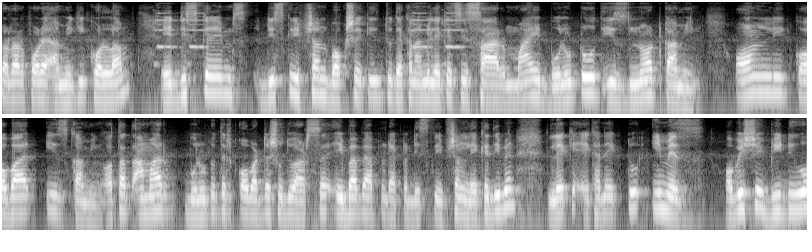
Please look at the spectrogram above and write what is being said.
করার পরে আমি কি করলাম, এই ডিসক্রিপ ডিসক্রিপশান বক্সে কিন্তু দেখেন আমি লিখেছি sir my Bluetooth is not coming only cover is coming অর্থাৎ আমার ব্লুটুথের কভারটা শুধু আসছে, এইভাবে আপনারা একটা ডিসক্রিপশান লিখে দিবেন, লিখে এখানে একটু ইমেজ অবশ্যই ভিডিও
